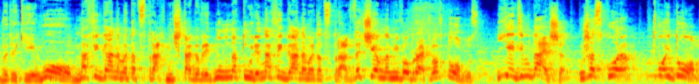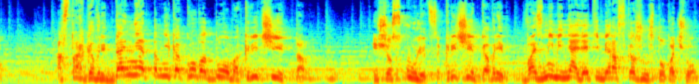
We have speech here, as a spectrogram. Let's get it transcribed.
Вы такие, воу, нафига нам этот страх? Мечта говорит, ну в натуре, нафига нам этот страх? Зачем нам его брать в автобус? Едем дальше, уже скоро твой дом. А страх говорит, да нет там никакого дома, кричит там. Еще с улицы, кричит, говорит, возьми меня, я тебе расскажу, что почем.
